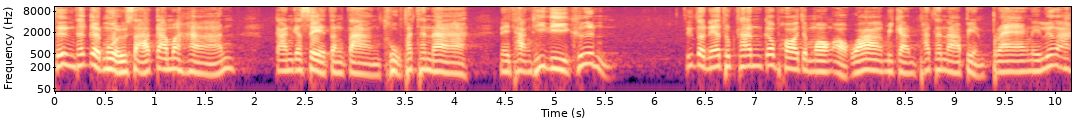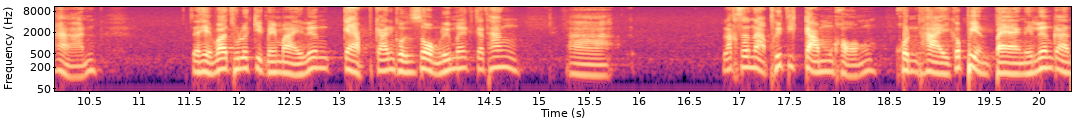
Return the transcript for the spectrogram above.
ซึ่งถ้าเกิดหมวดอุตสาหกรรมอาหาร การเกษตรต่างๆ ถูกพัฒนาในทางที่ดีขึ้น ซึ่งตอนนี้ทุกท่านก็พอจะมองออกว่ามีการพัฒนาเปลี่ยนแปลงในเรื่องอาหาร จะเห็นว่าธุรกิจใหม่ ๆ เรื่องแก็บการขนส่ง หรือแม้กระทั่งลักษณะพฤติกรรมของคนไทยก็เปลี่ยนแปลงในเรื่องการ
